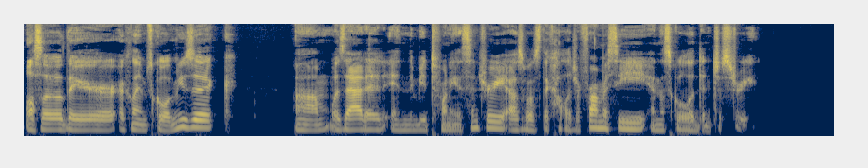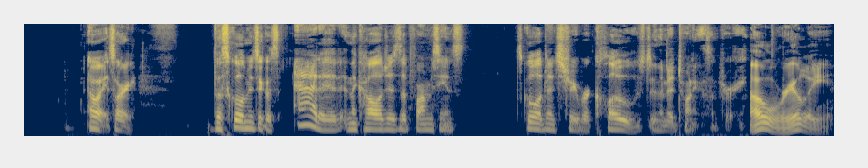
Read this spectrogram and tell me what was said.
also, their acclaimed School of Music um, was added in the mid 20th century, as was the College of Pharmacy and the School of Dentistry. Oh wait, sorry. The School of Music was added, and the colleges of pharmacy and School of Dentistry were closed in the mid 20th century. oh, really?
